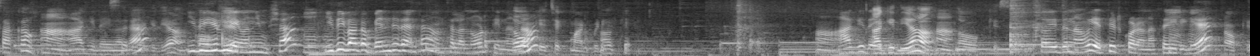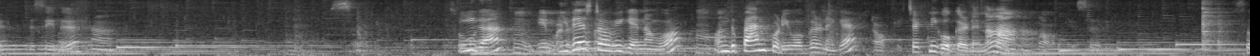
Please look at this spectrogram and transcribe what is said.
ಸಾಕ? ಹಾ ಆಗಿದೆ ಇವಾಗ. ಇದು ಇರ್ಲಿ ಒಂದ್ ನಿಮಿಷ. ಇದು ಇವಾಗ ಬೆಂದಿದೆ ಅಂತ ಒಂದ್ಸಲ ನೋಡ್ತೀನಿ ನಾನು ಓಕೆ ಚೆಕ್ ಮಾಡ್ಬಿಡಿ. ಓಕೆ. ಆಗಿದೆ ಆಗಿದ್ಯಾ? ಓಕೆ ಸರಿ. ಸೊ ಇದು ನಾವು ಎತ್ತಿಟ್ಕೊಳ್ಳೋಣ ಸೈಡಿಗೆ. ಓಕೆ ಬಿಸಿ ಇದೆ. ಈಗ ಇದೆ ಸ್ಟವ್ವಿಗೆ ನಾವು ಒಂದು ಪ್ಯಾನ್ ಕೊಡಿ ಒಗ್ಗರಣೆಗೆ. ಓಕೆ ಚಟ್ನಿಗೆ ಒಗ್ಗರಣೆನಾ? ಓಕೆ ಸರಿ. ಸೊ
